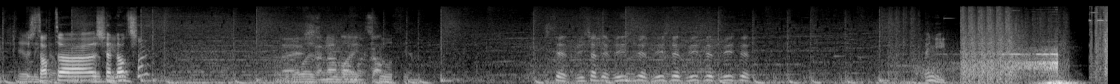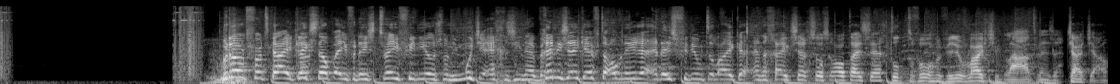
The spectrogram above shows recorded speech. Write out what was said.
X Is dat, eh, zijn dat ze? Nee, ze zijn aan de andere kant. Wie is dit? Wie is dit? Wie is dit? Wie is dit? Wie is dit? Wie is dit? Bedankt voor het kijken. Klik snel op een van deze twee video's, want die moet je echt gezien hebben. Vergeet niet zeker even te abonneren en deze video te liken. En dan ga ik zeggen zoals altijd zeg, tot de volgende video of livestream. Laat mensen. Ciao, ciao.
